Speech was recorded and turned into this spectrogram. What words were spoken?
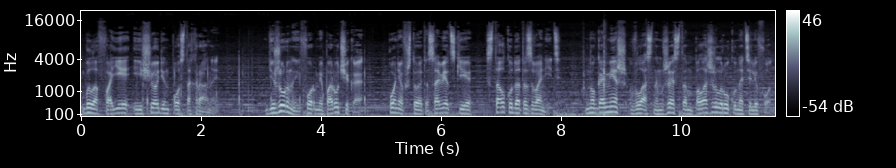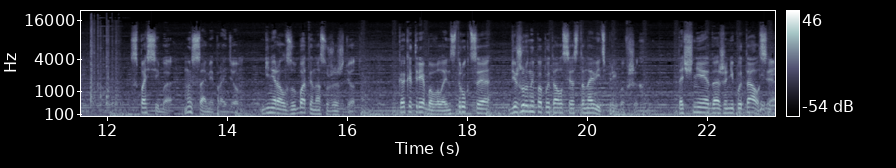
было фойе и еще один пост охраны. Дежурный в форме поручика, поняв, что это советские, стал куда-то звонить. Но Гамеш властным жестом положил руку на телефон. «Спасибо, мы сами пройдем. Генерал Зубатый нас уже ждет». Как и требовала инструкция, дежурный попытался остановить прибывших. Точнее, даже не пытался,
